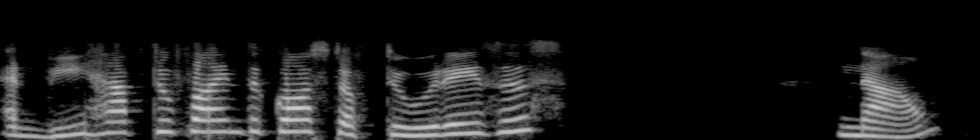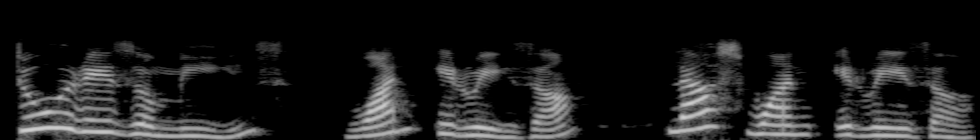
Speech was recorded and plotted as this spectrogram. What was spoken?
And we have to find the cost of two erasers. Now, two eraser means one eraser plus one eraser.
